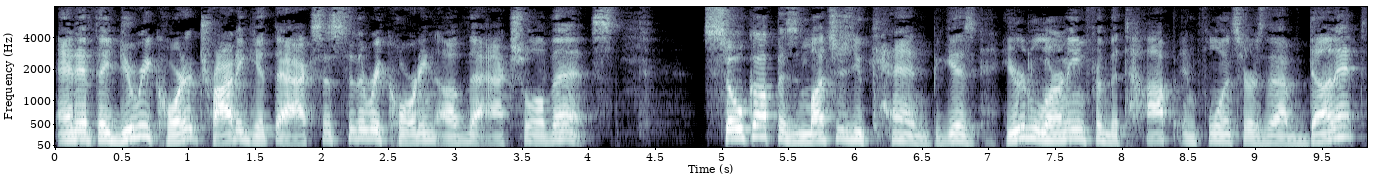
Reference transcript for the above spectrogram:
and if they do record it, try to get the access to the recording of the actual events. Soak up as much as you can because you're learning from the top influencers that have done it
